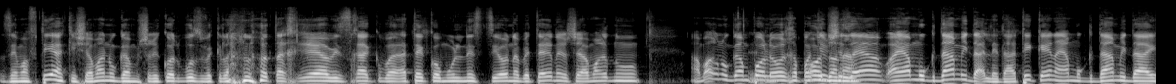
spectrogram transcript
זה מפתיע, כי שמענו גם שריקות בוז וקללות אחרי המשחק בתיקו מול נס ציונה בטרנר, שאמרנו, אמרנו גם פה לאורך הפרקים. שזה היה, היה מוקדם מדי, לדעתי כן, היה מוקדם מדי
